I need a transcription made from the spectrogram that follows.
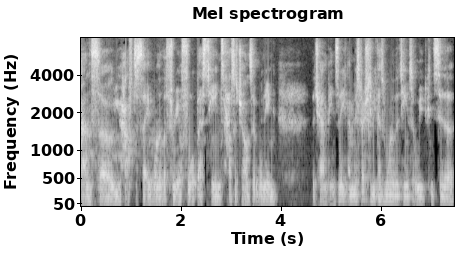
and so you have to say one of the three or four best teams has a chance at winning the Champions League. I mean, especially because one of the teams that we'd consider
